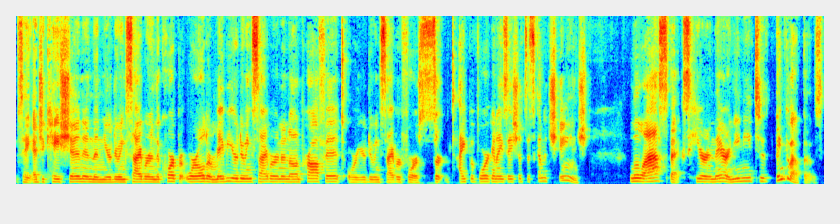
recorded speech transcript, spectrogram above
say education, and then you're doing cyber in the corporate world, or maybe you're doing cyber in a nonprofit, or you're doing cyber for a certain type of organizations, it's going to change little aspects here and there. And you need to think about those,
